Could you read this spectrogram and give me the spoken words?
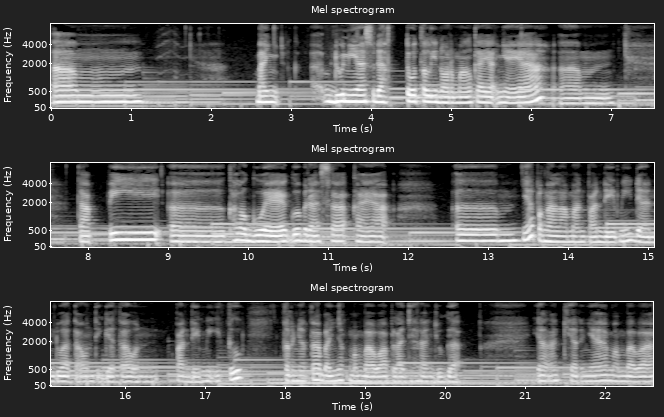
um, banyak dunia sudah totally normal kayaknya ya um, tapi uh, kalau gue gue berasa kayak um, ya pengalaman pandemi dan dua tahun tiga tahun pandemi itu ternyata banyak membawa pelajaran juga yang akhirnya membawa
